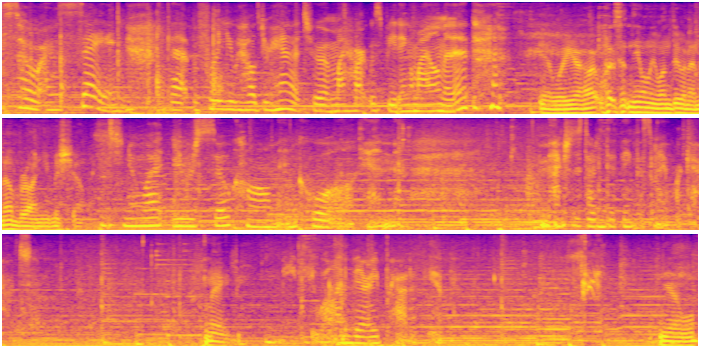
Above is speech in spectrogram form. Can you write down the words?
So I was saying that before you held your hand out to him, my heart was beating a mile a minute. Yeah, well, your heart wasn't the only one doing a number on you, Michelle. but you know what? You were so calm and cool, and I'm actually starting to think this might work out. Maybe. Maybe. Well, I'm very proud of you. Yeah, well,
